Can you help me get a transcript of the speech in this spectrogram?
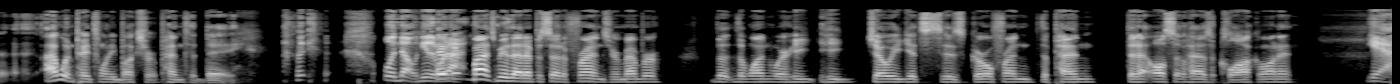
Uh, I wouldn't pay twenty bucks for a pen today. well, no, neither It, would I. it reminds me of that episode of Friends. Remember the the one where he he Joey gets his girlfriend the pen that also has a clock on it, Yeah.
